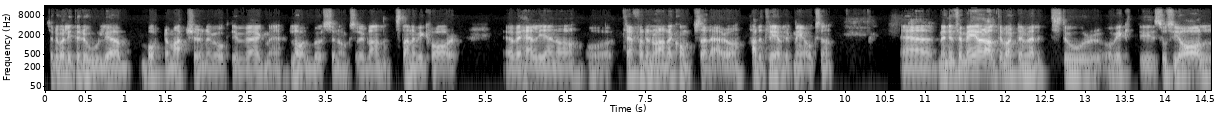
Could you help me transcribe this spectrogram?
Så det var lite roliga bortamatcher när vi åkte iväg med lagbussen också. Ibland stannade vi kvar över helgen och, och träffade några andra kompisar där och hade trevligt med också. Eh, men för mig har det alltid varit en väldigt stor och viktig social,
